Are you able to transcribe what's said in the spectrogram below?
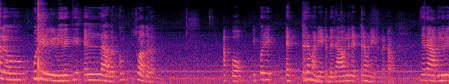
ഹലോ പുതിയൊരു വീഡിയോയിലേക്ക് എല്ലാവർക്കും സ്വാഗതം. അപ്പോൾ ഇപ്പോൾ ഒരു എട്ടര മണിയായിട്ടുണ്ട്. രാവിലെ ഒരു എട്ടര മണിയായിട്ടുണ്ട് കേട്ടോ. ഞാൻ രാവിലെ ഒരു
